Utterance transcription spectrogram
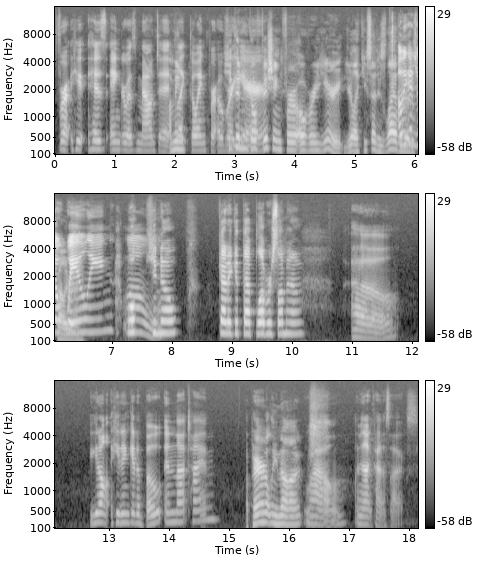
For he, his anger was mounted, I mean, like going for over he a couldn't year. go fishing for over a year. You're like you said, his livelihood. Oh, he can go whaling. Well, you know, gotta get that blubber somehow. Oh, you don't. He didn't get a boat in that time. Apparently not. Wow. I mean, that kind of sucks.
